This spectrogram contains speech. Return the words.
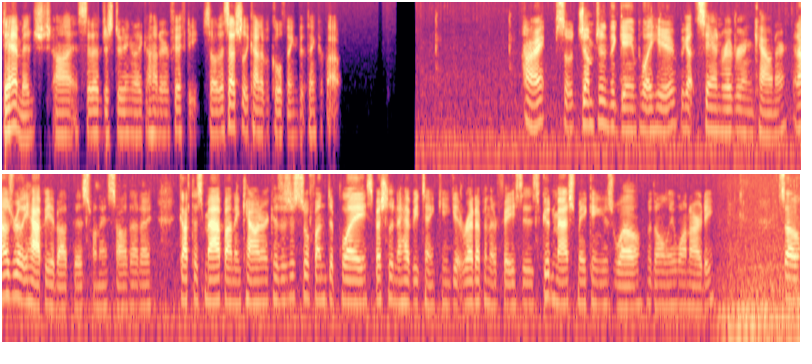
damage uh, instead of just doing like 150. So that's actually kind of a cool thing to think about. Alright, so jumped into the gameplay here. We got Sand River Encounter, and I was really happy about this when I saw that I got this map on Encounter because it's just so fun to play, especially in a heavy tank. You get right up in their faces. Good matchmaking as well with only one arty. So,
